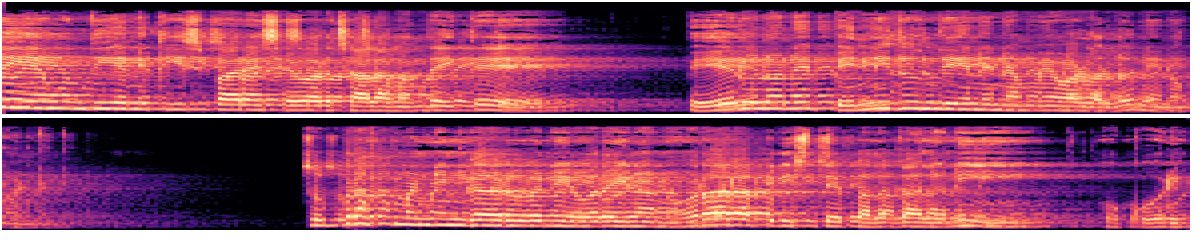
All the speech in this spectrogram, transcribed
ఏముంది అని తీసి పారేసేవారు చాలామంది అయితే పేరులోనే పెన్నిదుంది అని నమ్మే వాళ్ళలో నేను ఒకటి సుబ్రహ్మణ్యం గారు అని ఎవరైనా నోరారా పిలిస్తే పలకాలని ఓ కోరిక.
